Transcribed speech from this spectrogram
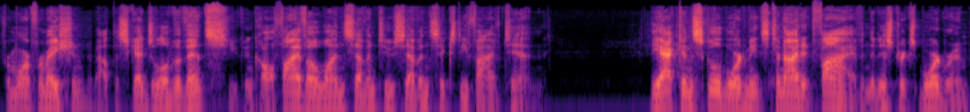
For more information about the schedule of events, you can call 501 727 6510. The Atkins School Board meets tonight at 5 in the district's boardroom.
